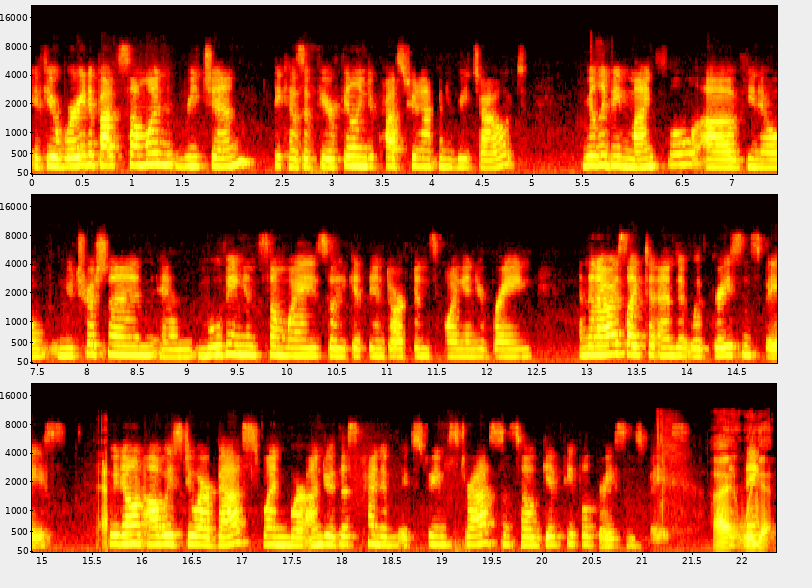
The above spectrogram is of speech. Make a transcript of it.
If you're worried about someone, reach in because if you're feeling depressed, you're not going to reach out. Really be mindful of, you know, nutrition and moving in some way so you get the endorphins going in your brain. And then I always like to end it with grace and space. We don't always do our best when we're under this kind of extreme stress, and so give people grace and space. I, so we got, So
